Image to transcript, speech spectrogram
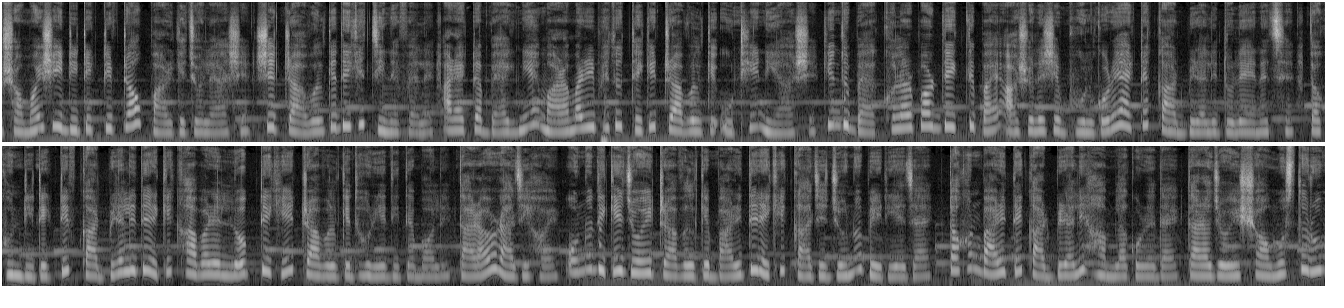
সময় সেই ডিটেকটিভটাও পার্কে চলে আসে। সে ট্রাভেলকে দেখে চিনে ফেলে আর একটা ব্যাগ নিয়ে মারামারির ভেতর থেকে ট্রাভেলকে উঠিয়ে নিয়ে আসে। কিন্তু ব্যাগ খোলার পর দেখতে পায় আসলে সে ভুল করে একটা কাঠবিড়ালি তুলে এনেছে। তখন ডিটেকটিভ কাঠবিড়ালিদেরকে খাবারের লোভ দেখিয়ে ট্রাভেলকে ধরিয়ে দিতে বলে। তারাও রাজি হয়। অন্যদিকে জয়ী ট্রাভেলকে বাড়িতে রেখে কাজের জন্য বেরিয়ে যায়। তখন বাড়িতে কাঠবিড়ালি হামলা করে দেয়। তারা জয়ীর সমস্ত রুম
